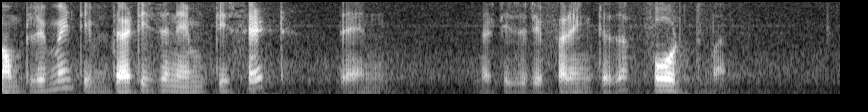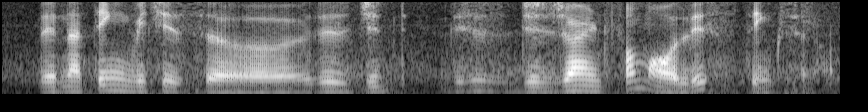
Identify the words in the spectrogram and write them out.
complement if that is an empty set then that is referring to the fourth one there is nothing which is uh, this this is disjoint from all these things and all.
